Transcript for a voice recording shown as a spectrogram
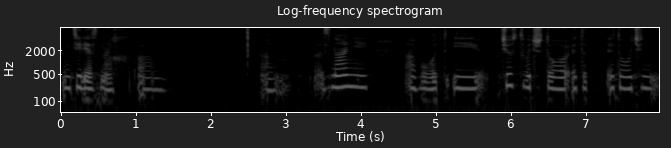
интересных а, знаний, вот, и чувствовать, что это, это очень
